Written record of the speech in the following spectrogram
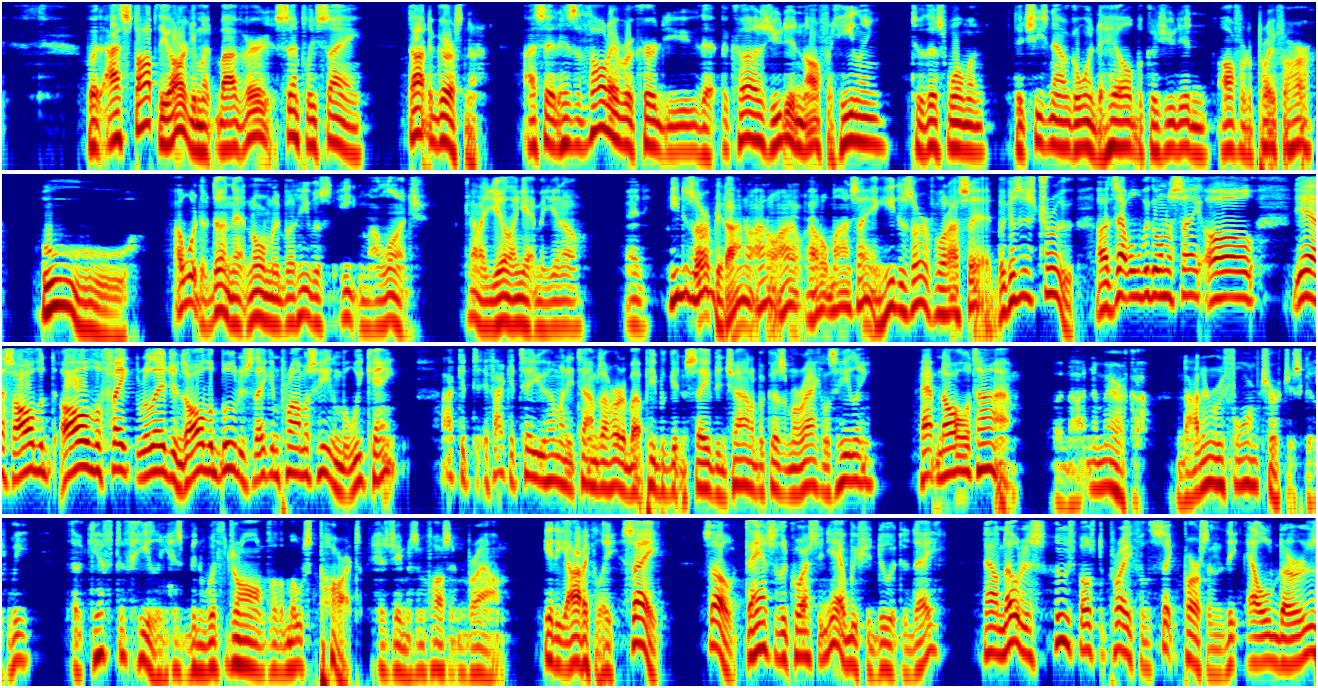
But I stopped the argument by very simply saying, Dr. Gerstner, I said, has the thought ever occurred to you that because you didn't offer healing to this woman, that she's now going to hell because you didn't offer to pray for her? Ooh. I wouldn't have done that normally, but he was eating my lunch, kind of yelling at me, you know. And he deserved it. I don't, I don't, I don't, I don't mind saying he deserved what I said because it's true. Uh, is that what we're going to say? Oh, yes, all the all the fake religions, all the Buddhists, they can promise healing, but we can't. I could, if I could tell you how many times I heard about people getting saved in China because of miraculous healing, happened all the time, but not in America, not in Reformed churches, because we, the gift of healing has been withdrawn for the most part, as Jamieson, Fausset, and Brown idiotically say. So, to answer the question, yeah, we should do it today. Now notice who's supposed to pray for the sick person? The elders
